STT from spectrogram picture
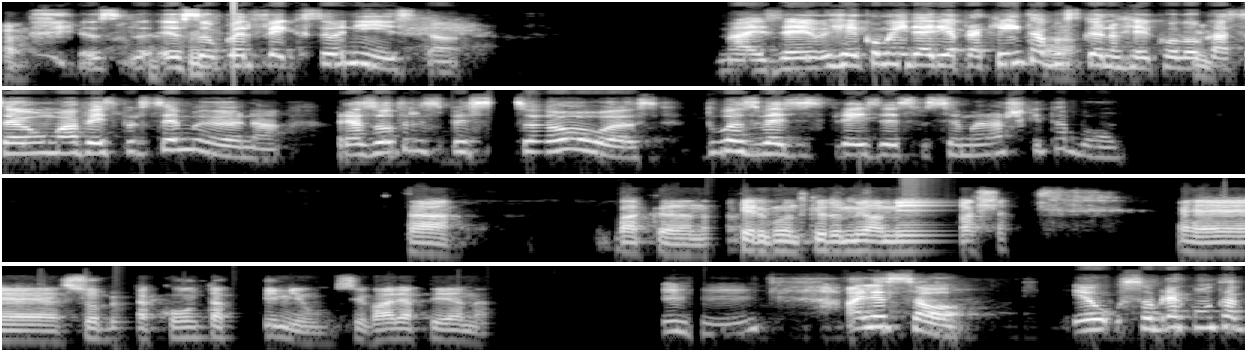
eu, eu, sou perfeccionista. Mas eu recomendaria para quem está tá. buscando recolocação uma vez por semana. Para as outras pessoas, duas vezes, três vezes por semana, acho que tá bom. Tá. Bacana. Pergunta aqui do meu amigo Rocha é, sobre a conta premium, se vale a pena. Uhum. Olha só, eu sobre a conta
